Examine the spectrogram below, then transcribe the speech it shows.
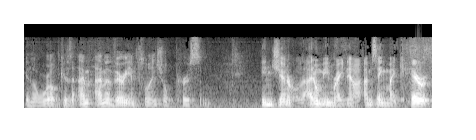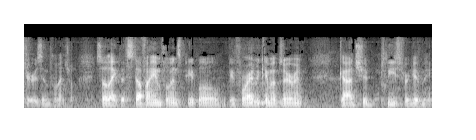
in the world?" Because I'm I'm a very influential person in general. I don't mean right now. I'm saying my character is influential. So, like the stuff I influenced people before I became observant, God should please forgive me,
